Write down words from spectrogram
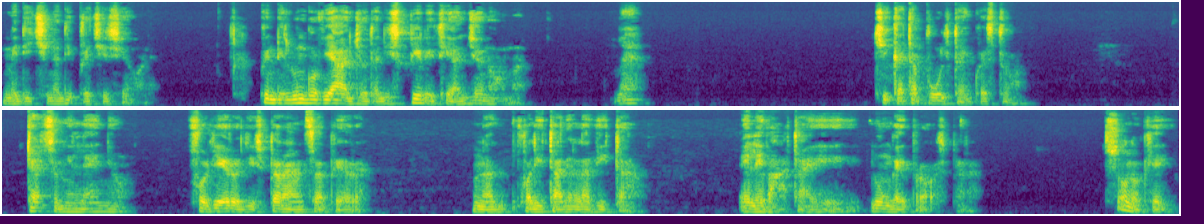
medicina di precisione. Quindi il lungo viaggio dagli spiriti al genoma beh, ci catapulta in questo terzo millennio foriero di speranza per una qualità della vita elevata e lunga e prospera. Solo che,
